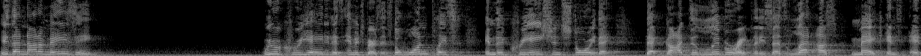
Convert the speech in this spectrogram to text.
Is that not amazing? We were created as image bearers. It's the one place in the creation story that that God deliberates, that He says, let us make. And in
